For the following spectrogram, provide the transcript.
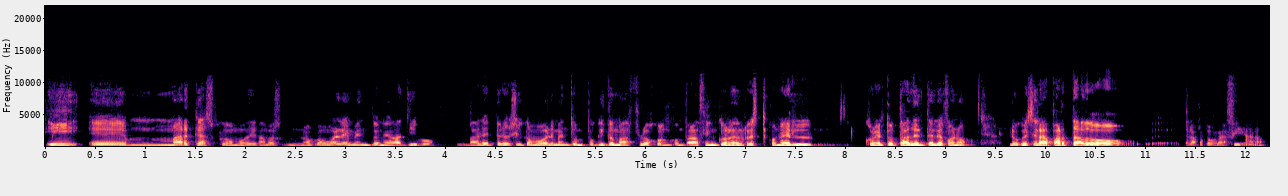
y eh, marcas como, digamos, no como elemento negativo, ¿vale? Pero sí como elemento un poquito más flojo en comparación con el resto, con el, con el total del teléfono, lo que es el apartado eh, de la fotografía, ¿no?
